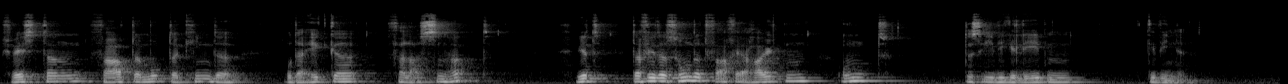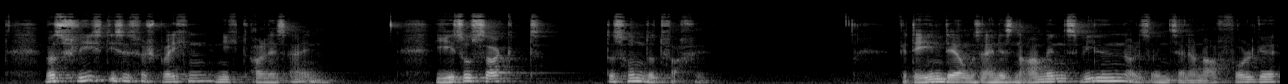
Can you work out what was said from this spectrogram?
Schwestern, Vater, Mutter, Kinder oder Äcker verlassen hat, wird dafür das Hundertfache erhalten und das ewige Leben gewinnen. Was schließt dieses Versprechen nicht alles ein? Jesus sagt das Hundertfache. Für den, der um seines Namens willen, also in seiner Nachfolge,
